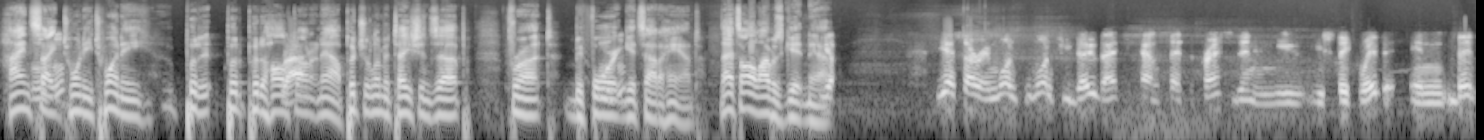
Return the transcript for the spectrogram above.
hindsight 2020, put it put put a halt Right. on it now. Put your limitations up front before it gets out of hand. That's all I was getting at. Yep. Yes, sir. And once once you do that, you kind of set the precedent, and you you stick with it, and then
